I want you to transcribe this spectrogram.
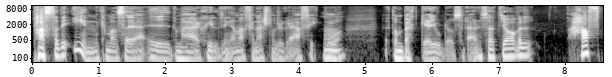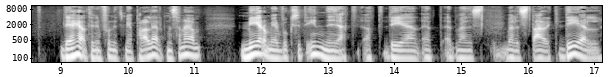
passade in kan man säga i de här skildringarna för National Geographic och mm. de böcker jag gjorde och sådär. Så att jag har väl haft, det har hela tiden funnits med parallellt, men sen har jag mer och mer vuxit in i att, att det är ett, ett väldigt, väldigt stark del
